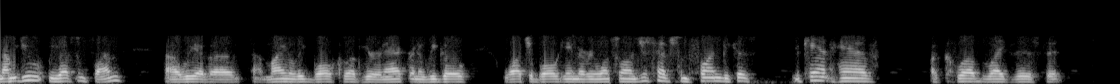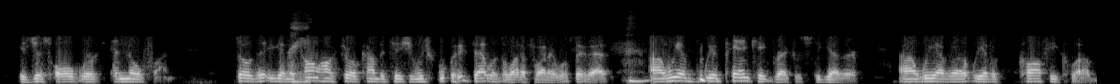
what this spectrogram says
now we do we have some fun. Uh, we have a, a minor league ball club here in Akron, and we go watch a ball game every once in a while, and just have some fun because you can't have a club like this that is just all work and no fun. So the, again, the right. tomahawk throw competition, which, which, that was a lot of fun, I will say that. Uh, we have we have pancake breakfast together. Uh, we have a we have a coffee club,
